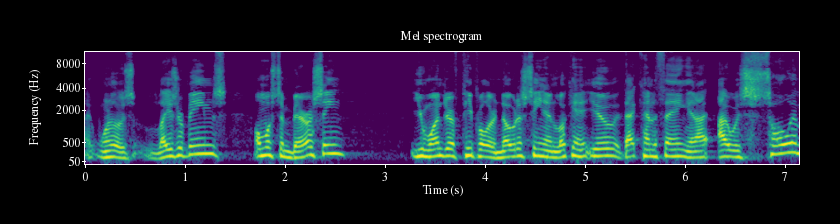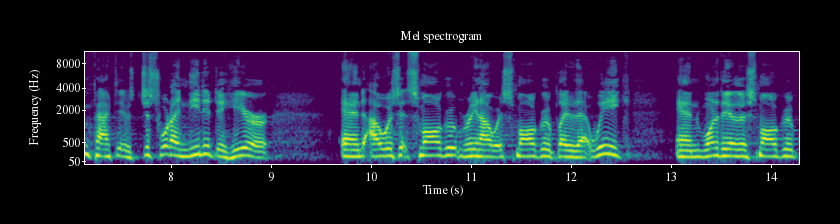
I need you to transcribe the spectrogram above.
like one of those laser beams, almost embarrassing you wonder if people are noticing and looking at you, that kind of thing. And I, I was so impacted. It was just what I needed to hear. And I was at small group, Marie and I were at small group later that week. And one of the other small group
